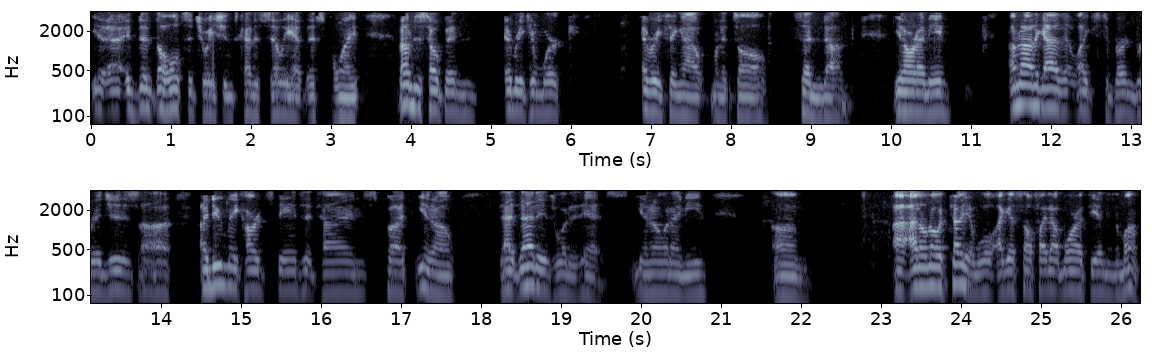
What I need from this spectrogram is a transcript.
yeah, it, the, the whole situation's kind of silly at this point. And I'm just hoping everybody can work everything out when it's all said and done. You know what I mean? I'm not a guy that likes to burn bridges. Uh, I do make hard stands at times, but you know, that that is what it is. You know what I mean? Um, I, I don't know what to tell you. Well, I guess I'll find out more at the end of the month.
